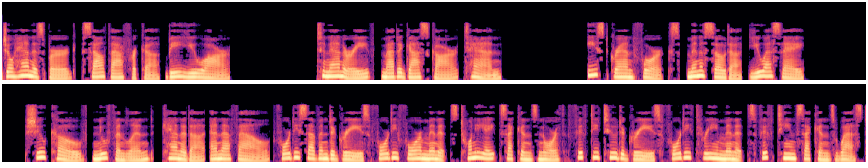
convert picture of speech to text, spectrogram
Johannesburg, South Africa BUR Tananarive, Madagascar TAN East Grand Forks, Minnesota, USA Shoe Cove, Newfoundland, Canada NFL 47 degrees 44 minutes 28 seconds north 52 degrees 43 minutes 15 seconds west.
